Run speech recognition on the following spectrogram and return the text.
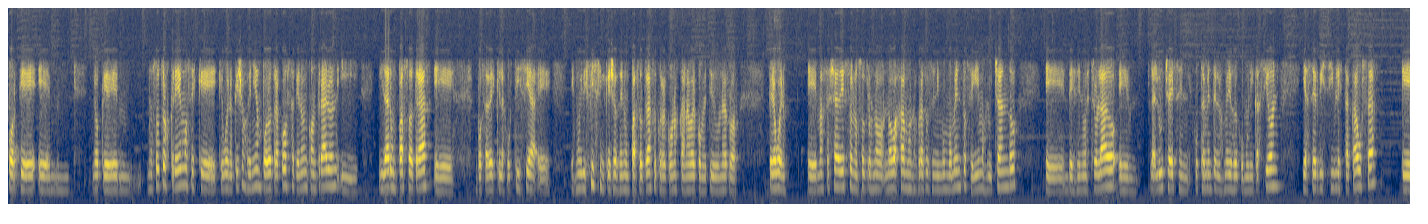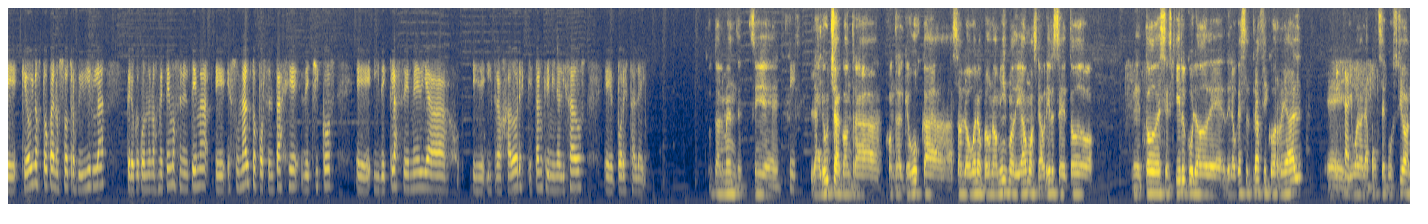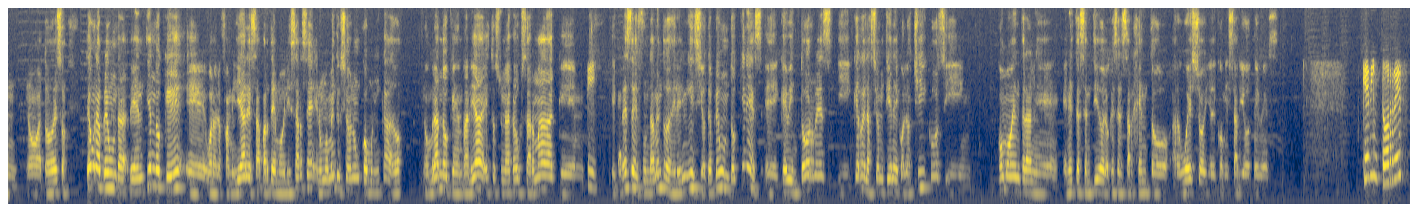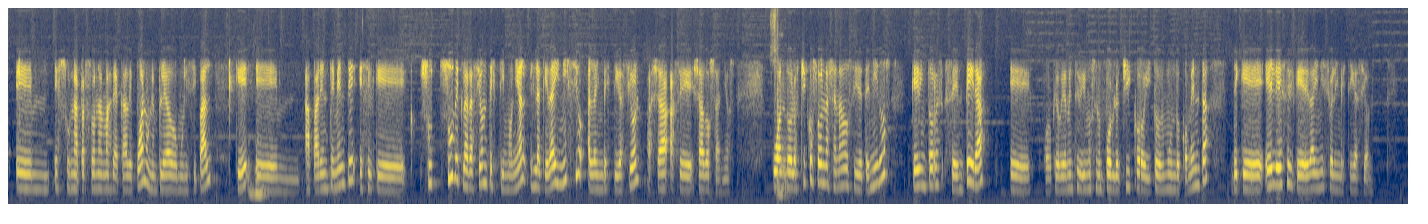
porque em, lo que nosotros creemos es que, bueno que ellos venían por otra cosa que no encontraron y, dar un paso atrás eh, vos sabés que la justicia eh, es muy difícil que ellos den un paso atrás o que reconozcan haber cometido un error. Pero bueno eh, más allá de eso nosotros no, no bajamos los brazos en ningún momento seguimos luchando desde nuestro lado. La lucha es en, justamente en los medios de comunicación y hacer visible esta causa que, hoy nos toca a nosotros vivirla, pero que cuando nos metemos en el tema eh, es un alto porcentaje de chicos eh, y de clase media eh, y trabajadores que están criminalizados por esta ley. Totalmente, sí, La lucha contra, contra el que busca hacer lo bueno por uno mismo, digamos, y abrirse de todo, de todo ese círculo de, de lo que es el tráfico real y bueno, la persecución ¿no? a todo eso. Te hago una pregunta. Entiendo que, eh, bueno, los familiares, aparte de movilizarse, en un momento hicieron un comunicado nombrando que en realidad esto es una causa armada que, carece de fundamento desde el inicio. Te pregunto, ¿quién es eh, Kevin Torres y qué relación tiene con los chicos y cómo entran eh, en este sentido lo que es el sargento Argüello y el comisario Tevez? Kevin Torres eh, es una persona más de acá de Puan, un empleado municipal, que eh, aparentemente es el que su, su, declaración testimonial es la que da inicio a la investigación allá hace ya dos años. Cuando los chicos son allanados y detenidos, Kevin Torres se entera, eh, porque obviamente vivimos en un pueblo chico y todo el mundo comenta, de que él es el que da inicio a la investigación.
